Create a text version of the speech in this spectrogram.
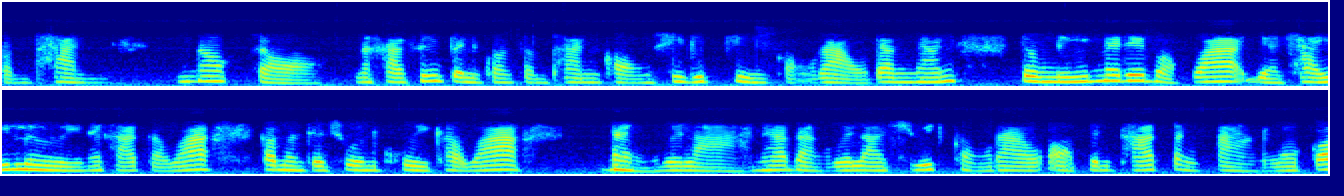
สัมพันธ์นอกจอนะคะ ซึ่งเป็นความสัมพันธ์ของชีวิตจริงของเรา ดังนั้น ตรงนี้ไม่ได้บอกว่าอย่าใช้เลยนะคะ แต่ว่ากำลังจะชวนคุยค่ะว่า แบ่งเวลานะคะแบ่งเวลาชีวิตของเราออกเป็น part ต่างๆ แล้วก็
